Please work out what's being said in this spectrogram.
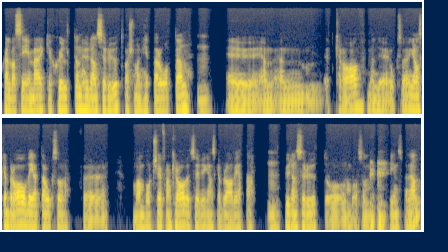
själva CE-märkeskylten, hur den ser ut, var man hittar åt den Mm. ju en, en, ett krav, men det är också ganska bra att veta också. För om man bortser från kravet så är det ganska bra att veta Mm. hur den ser ut och vad som finns med den.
